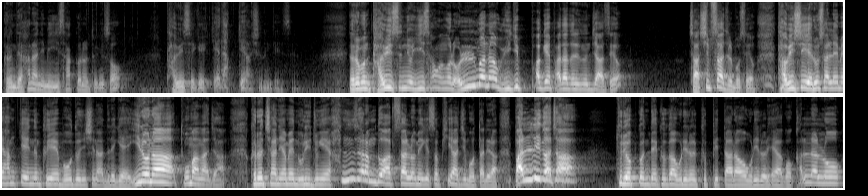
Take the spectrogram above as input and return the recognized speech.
그런데 하나님이 이 사건을 통해서 다윗에게 깨닫게 하시는 게 있어요. 여러분, 다윗은요, 이 상황을 얼마나 위급하게 받아들였는지 아세요? 자, 14절 보세요. 다윗이 예루살렘에 함께 있는 그의 모든 신하들에게 일어나 도망하자. 그렇지 아니하면 우리 중에 한 사람도 압살롬에게서 피하지 못하리라. 빨리 가자. 두렵건대 그가 우리를 급히 따라와 우리를 해하고 칼날로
